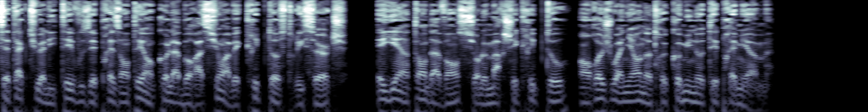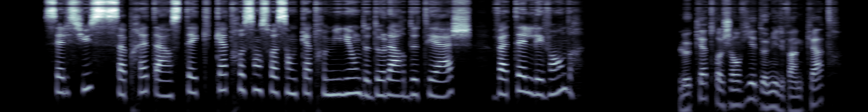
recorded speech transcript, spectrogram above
Cette actualité vous est présentée en collaboration avec Cryptost Research. Ayez un temps d'avance sur le marché crypto en rejoignant notre communauté premium. Celsius s'apprête à un stake 464 millions de dollars d'ETH, va-t-elle les vendre? Le 4 janvier 2024,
